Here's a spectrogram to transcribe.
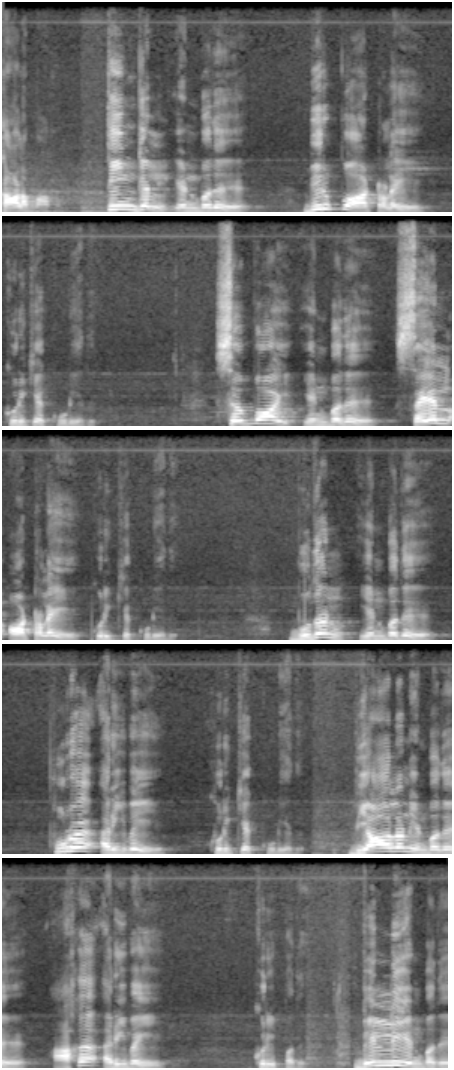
காலமாகும். திங்கள் என்பது விருப்பு ஆற்றலை குறிக்கக்கூடியது. செவ்வாய் என்பது செயல் ஆற்றலை குறிக்கக்கூடியது. புதன் என்பது புற அறிவை குறிக்கக்கூடியது. வியாழன் என்பது அக அறிவை குறிப்பது. வெள்ளி என்பது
